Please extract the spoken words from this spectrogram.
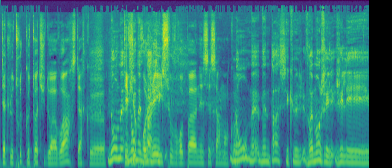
peut-être le truc que toi tu dois avoir, c'est-à-dire que Non, mais- tes non, vieux pas, projets c'est ils s'ouvrent pas nécessairement. Quoi. Non, même pas. C'est que vraiment, j'ai les,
